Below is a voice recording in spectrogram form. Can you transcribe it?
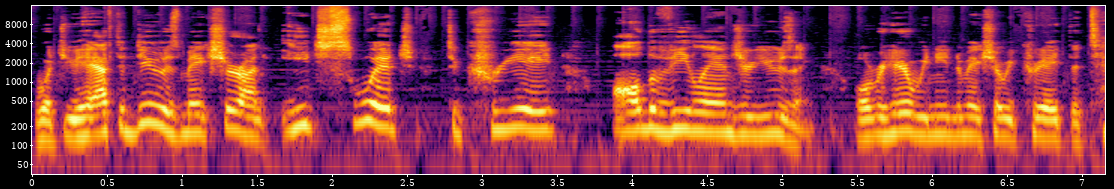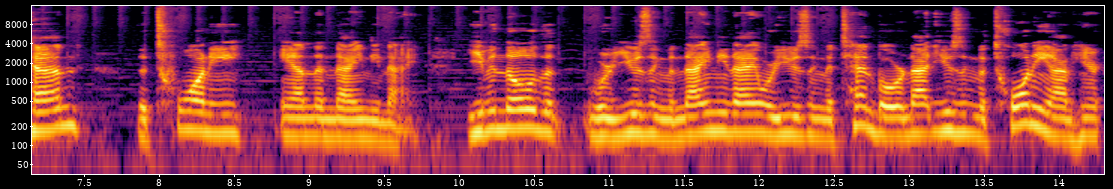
What you have to do is make sure on each switch to create all the VLANs you're using. Over here, we need to make sure we create the 10, the 20, and the 99 even though that we're using the 99 we're using the 10 but we're not using the 20 on here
